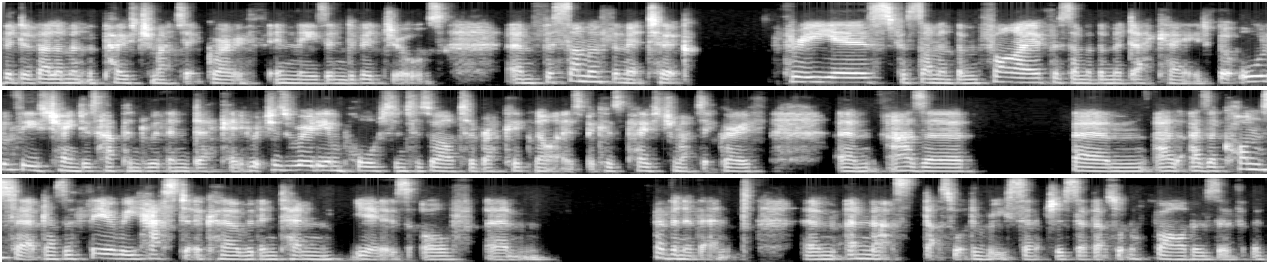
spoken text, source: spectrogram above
the development of post-traumatic growth in these individuals. Um, for some of them, it took three years, for some of them five, for some of them a decade. But all of these changes happened within a decade, which is really important as well to recognize because post-traumatic growth um, as a um, as, as, a concept, as a theory, has to occur within 10 years of um, of an event. Um, and that's that's what the researchers said, that's what the fathers of, of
